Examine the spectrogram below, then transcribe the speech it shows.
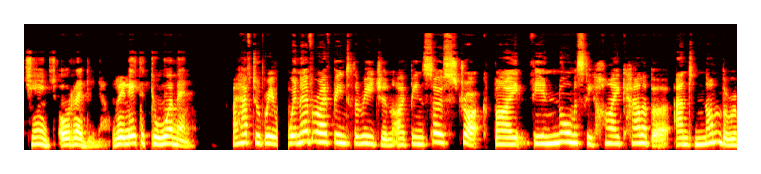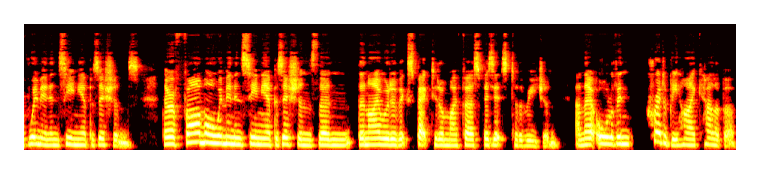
changed already now related to women I have to agree. Whenever I've been to the region, I've been so struck by the enormously high caliber and number of women in senior positions. There are far more women in senior positions than, than I would have expected on my first visits to the region, and they're all of incredibly high caliber.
